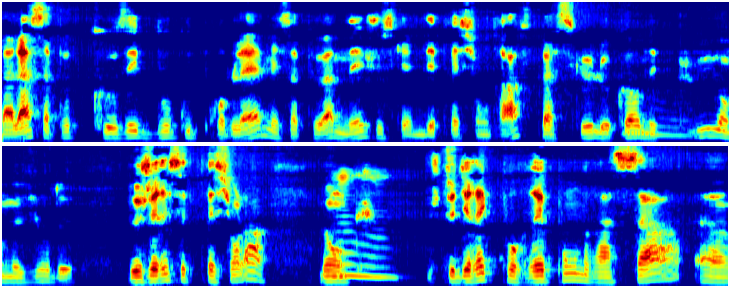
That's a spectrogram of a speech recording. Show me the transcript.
bah là, ça peut causer beaucoup de problèmes et ça peut amener jusqu'à une dépression grave parce que le corps n'est mmh. plus en mesure de, de gérer cette pression-là. Donc, mmh. je te dirais que pour répondre à ça, euh,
